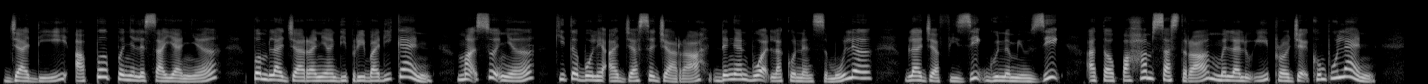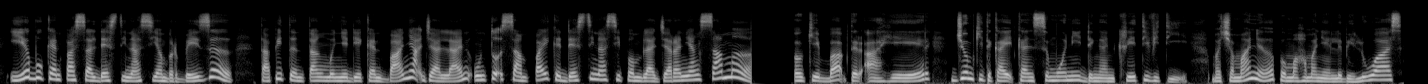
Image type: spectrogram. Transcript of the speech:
Jadi, apa penyelesaiannya? Pembelajaran yang diperibadikan. Maksudnya, kita boleh ajar sejarah dengan buat lakonan semula, belajar fizik guna muzik atau faham sastra melalui projek kumpulan. Ia bukan pasal destinasi yang berbeza, tapi tentang menyediakan banyak jalan untuk sampai ke destinasi pembelajaran yang sama. Okey, bab terakhir, jom kita kaitkan semua ni dengan kreativiti. Macam mana pemahaman yang lebih luas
